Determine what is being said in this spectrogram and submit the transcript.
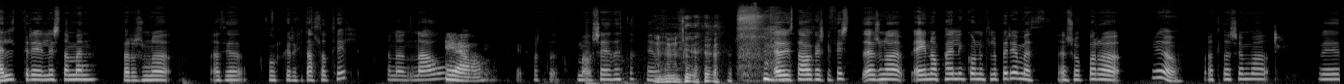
eldri listamenn bara svona að því að fólk er ekkert alltaf til þannig að ná Já. má segja þetta? Eða það var kannski fyrst svona eina á pælingunum til að byrja með en svo bara, já, alla sem að við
